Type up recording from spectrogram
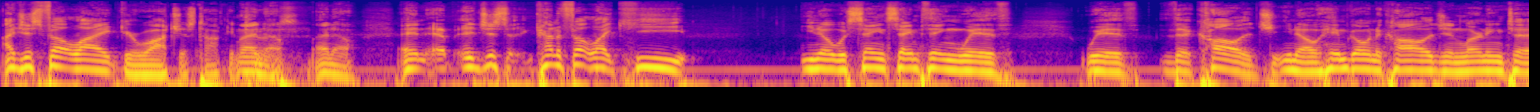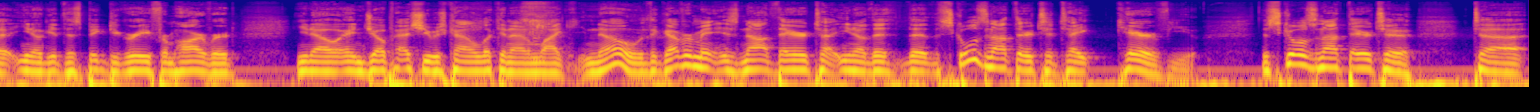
I just felt like your watch is talking to me. I know, us. I know, and it just kind of felt like he, you know, was saying same thing with with the college. You know, him going to college and learning to you know get this big degree from Harvard. You know, and Joe Pesci was kind of looking at him like, no, the government is not there to, you know, the the, the school's not there to take care of you. The school's not there to to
